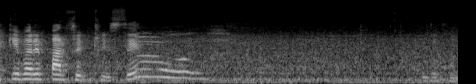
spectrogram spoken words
একেবারে পারফেক্ট হয়েছে। দেখুন।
